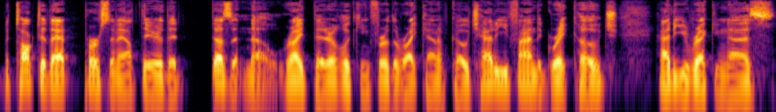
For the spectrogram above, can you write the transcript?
but talk to that person out there that doesn't know, right? That are looking for the right kind of coach. How do you find a great coach? How do you recognize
